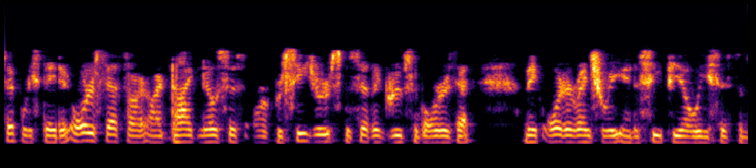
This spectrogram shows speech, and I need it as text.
Simply stated, order sets are, are diagnosis or procedure specific groups of orders that make order entry into CPOE system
